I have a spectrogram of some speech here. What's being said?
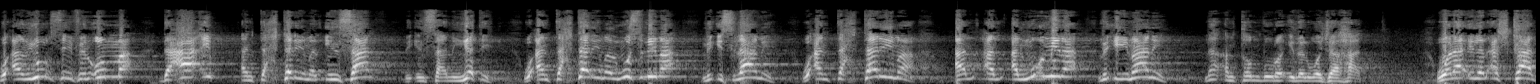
وأن يرسي في الأمة دعائم أن تحترم الإنسان لإنسانيته وأن تحترم المسلم لإسلامه وأن تحترم المؤمن لإيمانه. لا أن تنظر إلى الوجاهات ولا إلى الأشكال.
